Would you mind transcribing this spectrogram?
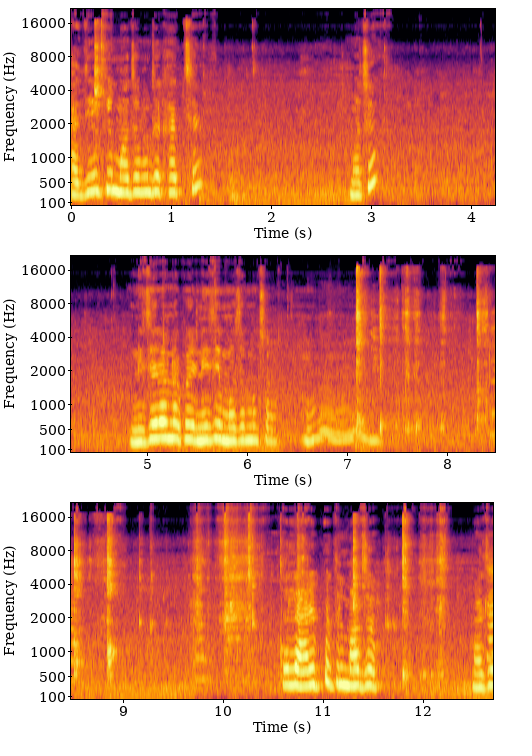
হাজিয়ে কি মজা মজা খাচ্ছে? মজা? নিজে রান্না করে নিজে মজা মজা। তাহলে আরেক পাতিল মাজা। মাজা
